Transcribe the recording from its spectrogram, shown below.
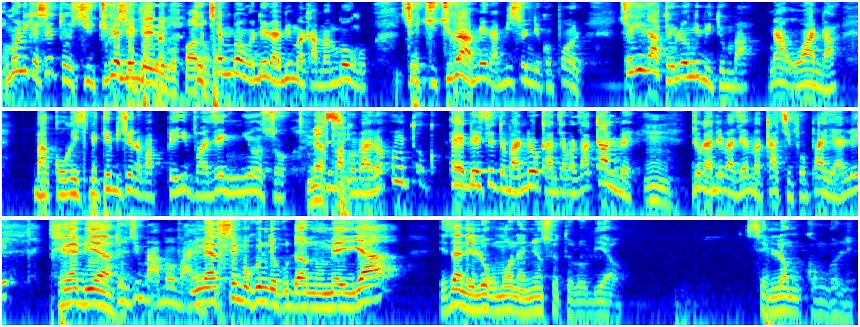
Omoni ke se tosituke Cité ndenge ndeko, pardon. totie mbongo nde nabimaka mambongo situke ame na biso ndeko paul soki kaka tolongi bitumba na rwanda bakorespecte biso na bapays voisin nyonso Merci. rdc tobanda okanisa baza calme ntoka nde bazali makasi faut pas y aller Très bien. valeur Merci beaucoup Ndeko. Mais il y a, ils ont des lourds monde nyonso tolobi awa. C'est l'homme congolais.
